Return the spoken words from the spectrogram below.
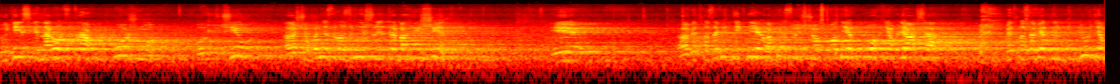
іудейський народ страху Божому, вчив, е, щоб вони зрозуміли, що не треба грішити. І е, Ветхозавітні книги описують, що коли Бог являвся ветхозавітним людям,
